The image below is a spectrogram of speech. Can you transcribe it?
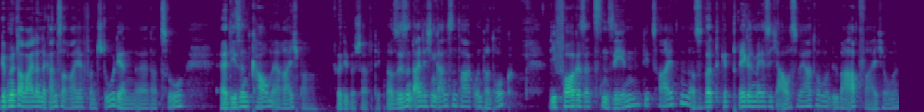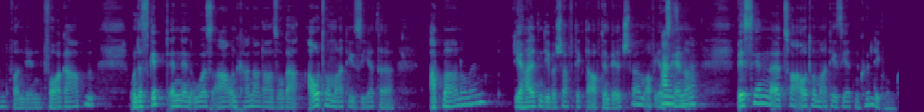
gibt mittlerweile eine ganze Reihe von Studien äh, dazu. Äh, die sind kaum erreichbar für die Beschäftigten. Also sie sind eigentlich den ganzen Tag unter Druck. Die Vorgesetzten sehen die Zeiten. Also es wird, gibt regelmäßig Auswertungen über Abweichungen von den Vorgaben. Und es gibt in den USA und Kanada sogar automatisierte Abmahnungen. Die halten die Beschäftigte auf dem Bildschirm, auf ihren Wahnsinn, Scanner, ne? bis hin äh, zur automatisierten Kündigung.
